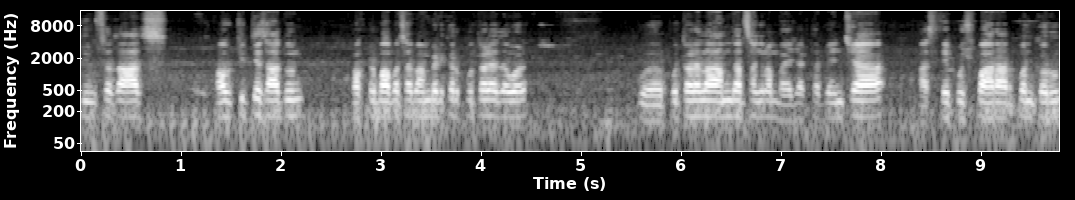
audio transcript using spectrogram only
दिवसाचा आज औचित्य साधून डॉक्टर बाबासाहेब आंबेडकर पुतळ्याजवळ पुतळ्याला आमदार संग्रामभाई जगताप यांच्या हस्ते पुष्पहार अर्पण करून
